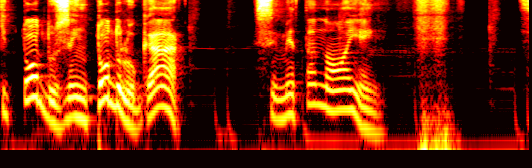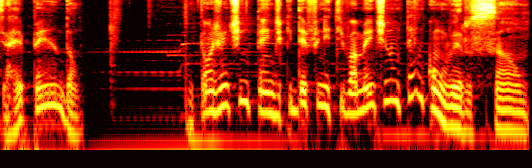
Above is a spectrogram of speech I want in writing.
que todos em todo lugar se metanoiem, se arrependam. Então a gente entende que definitivamente não tem conversão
